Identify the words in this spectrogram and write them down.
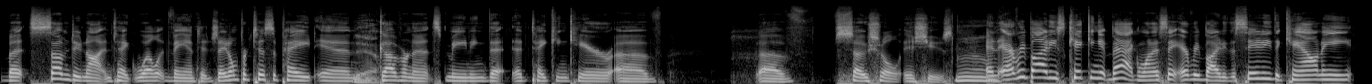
but some do not and take well advantage they don't participate in Yeah. governance meaning that uh, taking care of of social issues. And everybody's kicking it back. And when i say everybody the city the county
